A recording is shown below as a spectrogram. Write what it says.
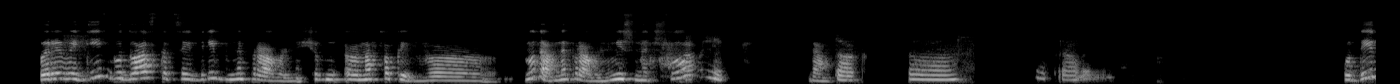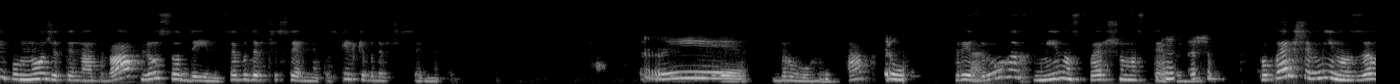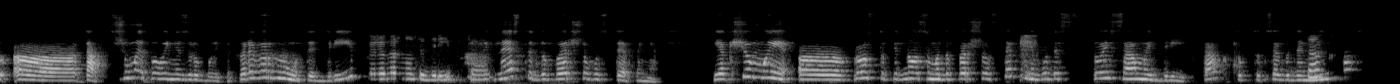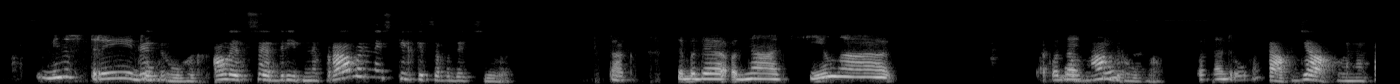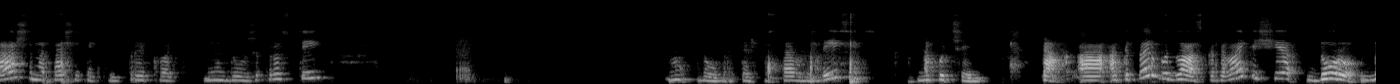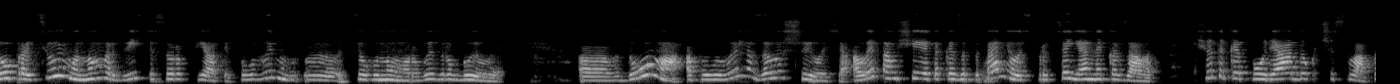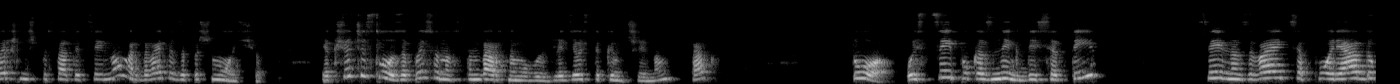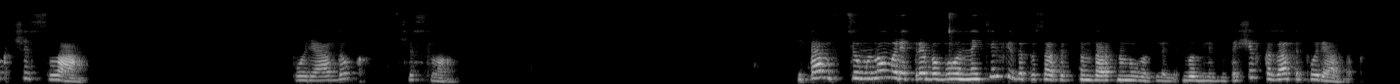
Переведіть, будь ласка, цей дріб в неправильний, щоб е, навпаки, в, е, ну так, в неправильне, мішане число. Правильно? Да. Так. Е, неправильно. 1 помножити на 2 плюс 1. Це буде в чисельнику. Скільки буде в чисельнику? 3 Другий, так? друг. 3 Так. других мінус першому степені. першому. По-перше, мінус, а, так, що ми повинні зробити? Перевернути дріб Перевернути дріб. і Так. піднести до першого степеня. Якщо ми е, просто підносимо до першого степеня, буде с- той самий дріб, так? Тобто це буде Так. мінус Мінус 3 3 друг. других. Але це дріб неправильний, скільки це буде цілих? Так. Це буде одна ціла. Так, одна, Одна ціла, друга. Одна друга. Так, дякую, Наташа. Наташа такий приклад не дуже простий. Ну, добре, теж поставлю 10 на почин. Так, а, а тепер, будь ласка, давайте ще допрацюємо номер 245. Половину е, цього номеру ви зробили е, вдома, а половина залишилася. Але там ще є таке запитання, ось про це я не казала. Що таке порядок числа? Перш ніж писати цей номер, давайте запишемо ось що. Якщо число записано в стандартному вигляді, ось таким чином, так? то ось цей показник 10 це і називається порядок числа. Порядок числа. І там в цьому номері треба було не тільки записати в стандартному вигляді та ще вказати порядок.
